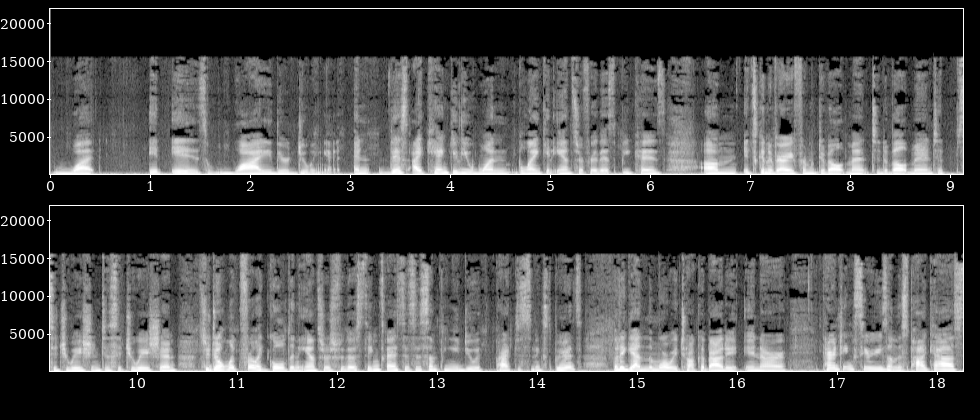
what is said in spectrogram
what it is, why they're doing it. And this, I can't give you one blanket answer for this because um, it's going to vary from development to development, to situation to situation. So don't look for like golden answers for those things, guys. This is something you do with practice and experience. But again, the more we talk about it in our parenting series on this podcast.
